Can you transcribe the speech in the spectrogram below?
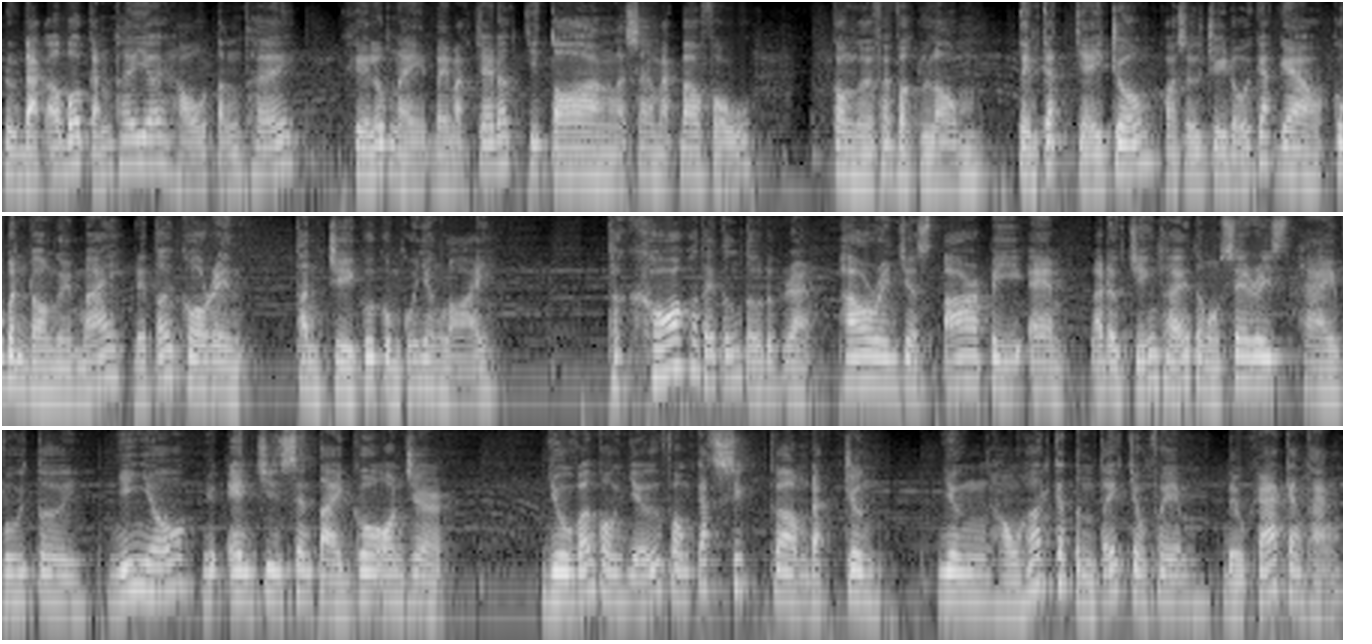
được đặt ở bối cảnh thế giới hậu tận thế, khi lúc này bề mặt trái đất chỉ toàn là sa mạc bao phủ. Con người phải vật lộn, tìm cách chạy trốn khỏi sự truy đuổi gắt gao của binh đoàn người máy để tới Corinth, thành trì cuối cùng của nhân loại. Thật khó có thể tưởng tượng được rằng Power Rangers RPM đã được chuyển thể từ một series hài vui tươi, nhí nhố như Engine Sentai Go Onger. Dù vẫn còn giữ phong cách sitcom đặc trưng, nhưng hầu hết các tình tiết trong phim đều khá căng thẳng.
